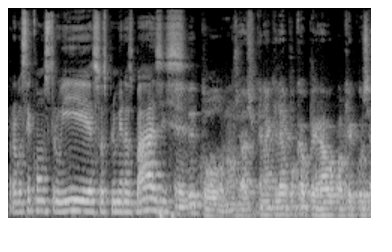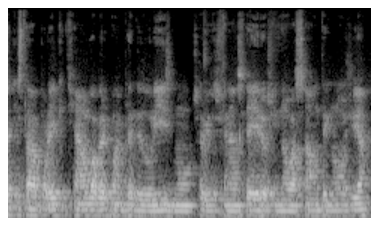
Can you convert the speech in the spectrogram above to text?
para você construir as suas primeiras bases? É de todo, não? Sea, acho que naquela época eu pegava qualquer coisa que estava por aí que tinha algo a ver com empreendedorismo, serviços financeiros, inovação, tecnologia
